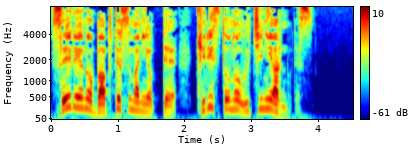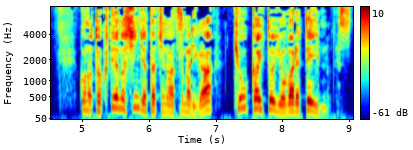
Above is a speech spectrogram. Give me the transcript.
精霊のバプテスマによって、キリストのうちにあるのです。この特定の信者たちの集まりが、教会と呼ばれているのです。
